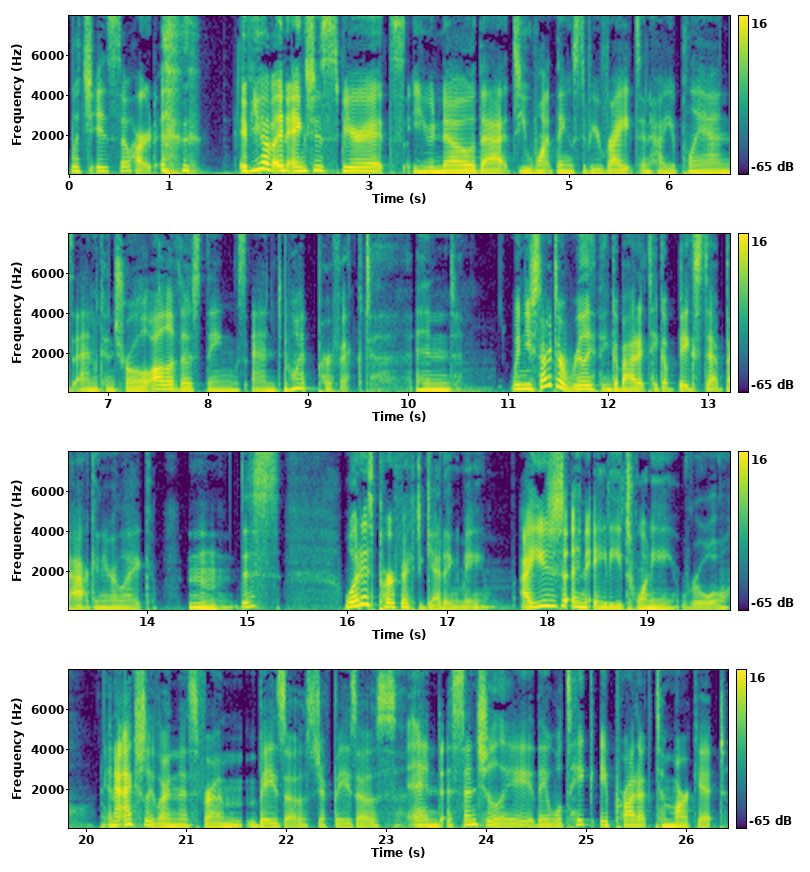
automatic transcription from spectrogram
which is so hard. if you have an anxious spirit, you know that you want things to be right and how you planned and control all of those things, and you want perfect. And when you start to really think about it, take a big step back, and you're like, mm, this, what is perfect getting me? I use an 80 20 rule. And I actually learned this from Bezos, Jeff Bezos. And essentially, they will take a product to market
